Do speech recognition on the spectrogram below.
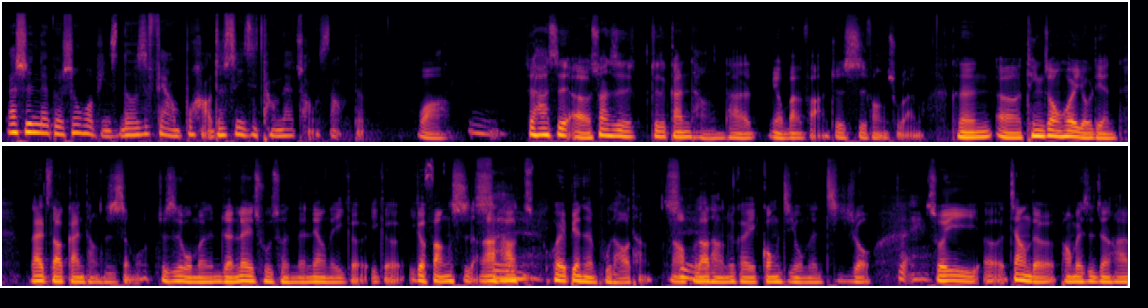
但是那个生活品质都是非常不好，都是一直躺在床上的。哇，嗯。所以它是呃，算是就是肝糖，它没有办法就是释放出来嘛。可能呃，听众会有点不太知道肝糖是什么，就是我们人类储存能量的一个一个一个方式啊。那它会变成葡萄糖，然后葡萄糖就可以攻击我们的肌肉。对，所以呃，这样的庞贝氏症，它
